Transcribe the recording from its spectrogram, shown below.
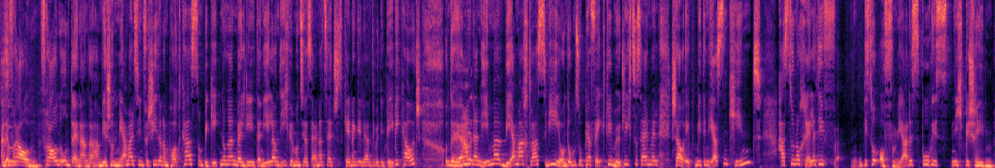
Also ja, Frauen, Frauen untereinander. Haben wir schon mehrmals in verschiedenen Podcasts und Begegnungen, weil die Daniela und ich, wir haben uns ja seinerzeit kennengelernt über die Babycouch. Und da ja. hören wir dann immer, wer macht was wie. Und um so perfekt wie möglich zu sein, weil schau, mit dem ersten Kind hast du noch relativ bist du offen, ja, das Buch ist nicht beschrieben.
